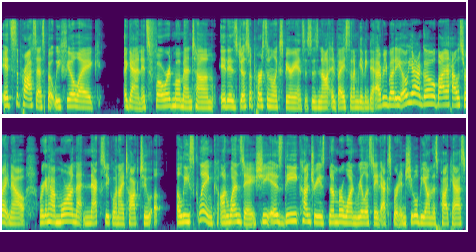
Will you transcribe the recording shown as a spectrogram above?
It's the process, but we feel like again, it's forward momentum. It is just a personal experience. This is not advice that I'm giving to everybody. Oh, yeah, go buy a house right now. We're going to have more on that next week when I talk to uh, Ilyce Glink on Wednesday. She is the country's number one real estate expert, and she will be on this podcast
